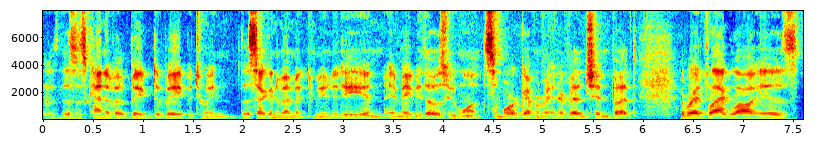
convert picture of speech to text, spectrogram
is this is kind of a big debate between the Second Amendment community and, and maybe those who want some more government intervention. But a red flag law is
